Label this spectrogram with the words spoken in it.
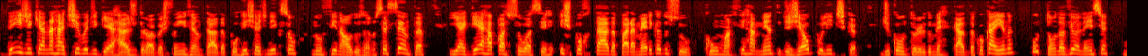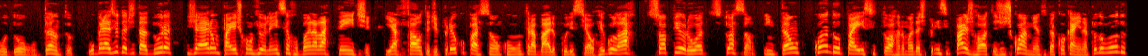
desde que a narrativa de guerra às drogas foi inventada por Richard Nixon no final dos anos 60 e a guerra passou a ser exportada para a América do Sul com uma ferramenta de geopolítica de controle do mercado da cocaína, o tom da violência mudou um tanto. O Brasil da ditadura já era um país com violência urbana latente e a falta de preocupação com um trabalho policial regular só piorou a situação. Então, quando o país se torna uma das principais rotas de escoamento da cocaína pelo mundo,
